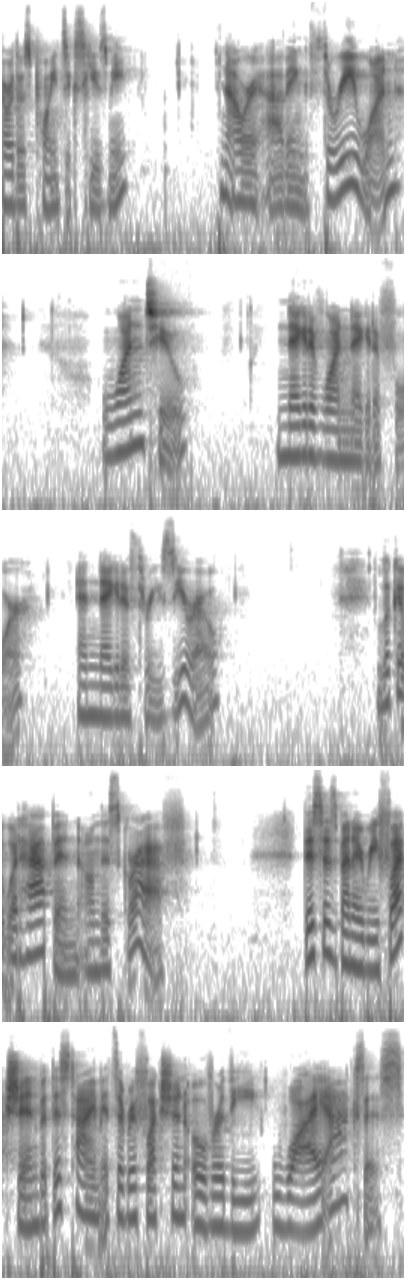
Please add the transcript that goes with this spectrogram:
or those points, excuse me, now we're having 3, 1, 1, 2, negative 1, negative 4, and negative 3, 0. Look at what happened on this graph. This has been a reflection, but this time it's a reflection over the y-axis.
